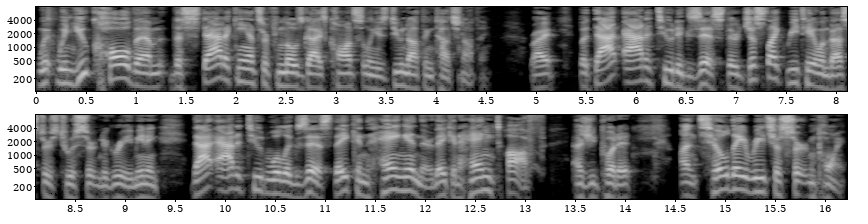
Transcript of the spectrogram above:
when you call them, the static answer from those guys constantly is do nothing, touch nothing, right? But that attitude exists. They're just like retail investors to a certain degree, meaning that attitude will exist. They can hang in there, they can hang tough, as you'd put it, until they reach a certain point.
